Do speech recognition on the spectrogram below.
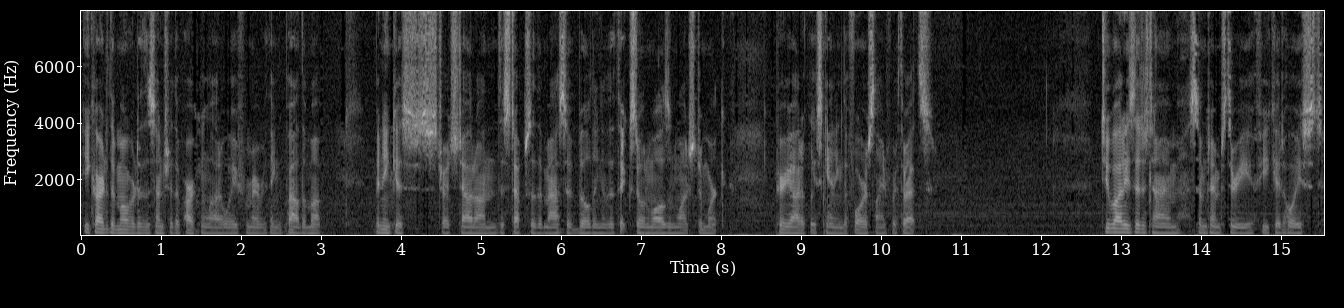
He carted them over to the center of the parking lot away from everything piled them up. Benincus stretched out on the steps of the massive building of the thick stone walls and watched him work, periodically scanning the forest line for threats. Two bodies at a time, sometimes three, if he could hoist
